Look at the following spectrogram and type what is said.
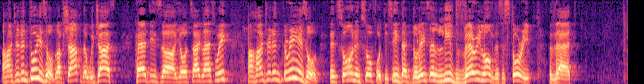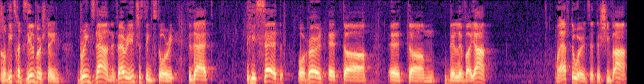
102 years old. Rav Shach, that we just had his uh, Yortzeit last week, 103 years old. And so on and so forth. You see that Gdolei Israel lived very long. There's a story that Rav Yitzchak Zilberstein brings down, a very interesting story, that he said or heard at... Uh, at um, the Levaya, afterwards at the Shiva,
